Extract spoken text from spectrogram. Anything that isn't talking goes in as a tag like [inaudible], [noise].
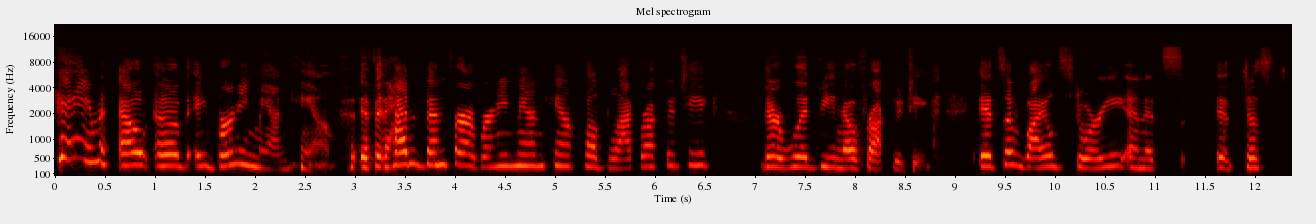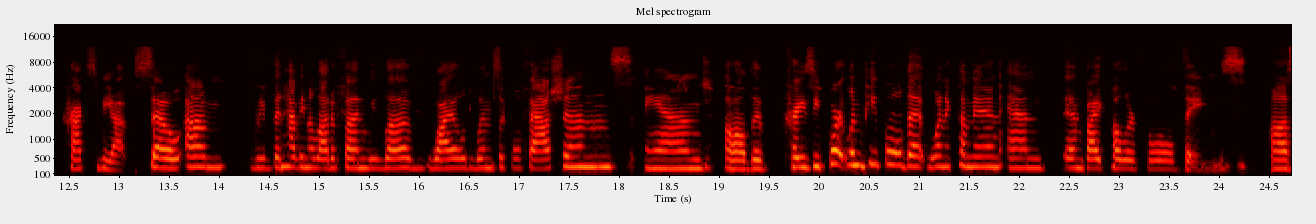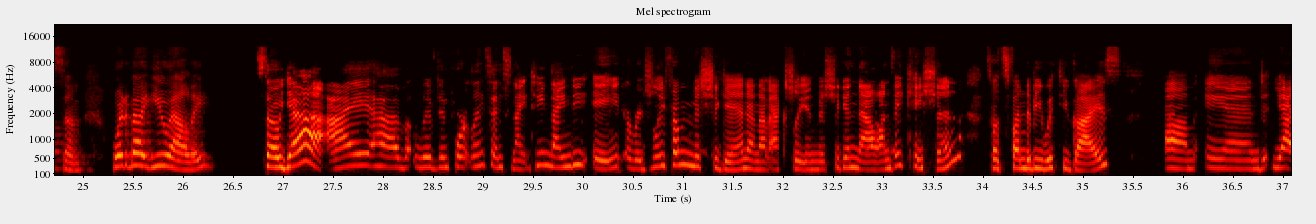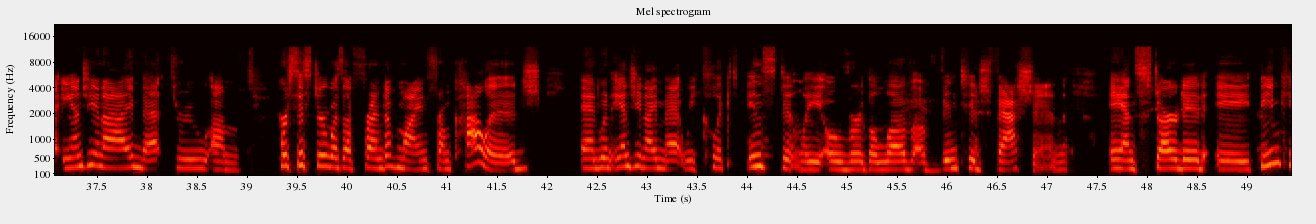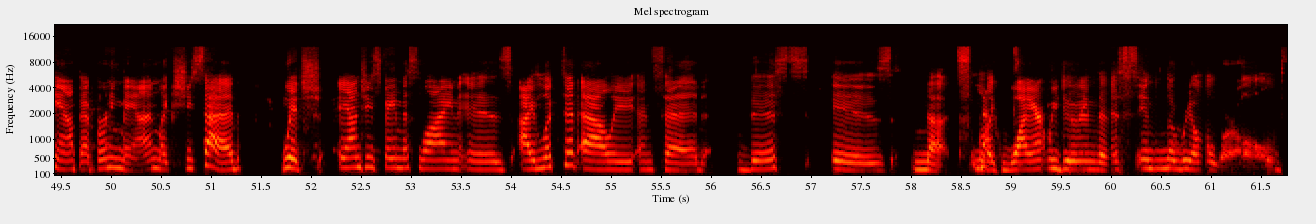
came out of a Burning Man camp. If it hadn't been for our Burning Man camp called Black Rock Boutique, there would be no Frock Boutique. It's a wild story, and it's it just cracks me up. So, um, we've been having a lot of fun. We love wild, whimsical fashions and all the crazy Portland people that want to come in and and buy colorful things. Awesome. What about you, Allie? So yeah, I have lived in Portland since 1998, originally from Michigan, and I'm actually in Michigan now on vacation. So it's fun to be with you guys. Um, and yeah, Angie and I met through um, her sister was a friend of mine from college and when Angie and I met, we clicked instantly over the love of vintage fashion and started a theme camp at Burning Man, like she said, which Angie's famous line is I looked at Allie and said, This is nuts. Like, why aren't we doing this in the real world?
